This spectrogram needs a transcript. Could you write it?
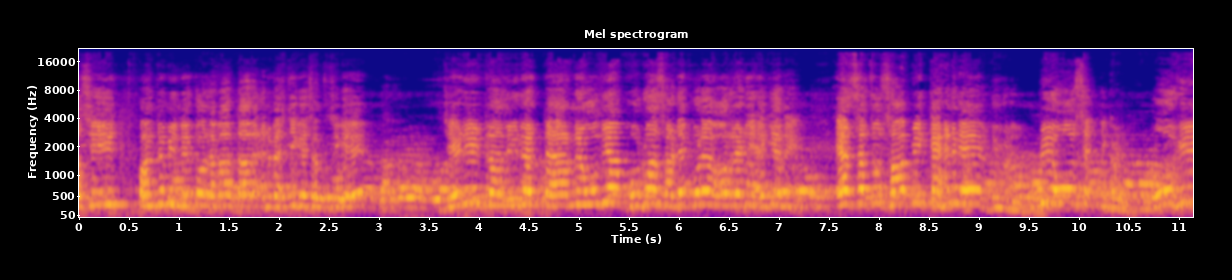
ਅਸੀਂ 5 ਮਹੀਨੇ ਤੋਂ ਲਗਾਤਾਰ ਇਨਵੈਸਟੀਗੇਸ਼ਨ ਸੀਗੇ। ਜਿਹੜੀ ਟਰਾਲੀ ਦੇ ਟਾਇਰ ਨੇ ਉਹਦੀਆਂ ਫੋਟੋਆਂ ਸਾਡੇ ਕੋਲੇ ਆਲਰੇਡੀ ਹੈਗੀਆਂ ਨੇ। ਐਸਐਚਓ ਸਾਹਿਬ ਵੀ ਕਹਿਣਗੇ ਵੀ ਉਸ ਉਹੀ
